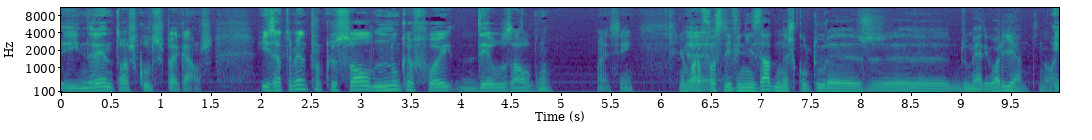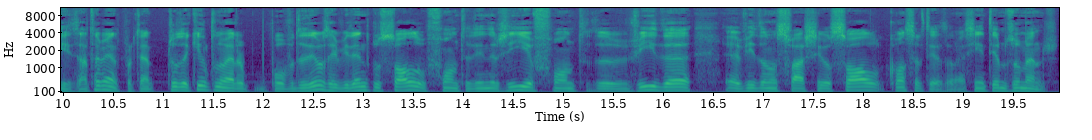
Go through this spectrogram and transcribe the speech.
inerente aos cultos pagãos. Exatamente porque o sol nunca foi Deus algum, não é assim? Embora é, fosse divinizado nas culturas uh, do Médio Oriente, não é? Exatamente, portanto, tudo aquilo que não era o povo de Deus, é evidente que o Sol, fonte de energia, fonte de vida, a vida não se faz sem o Sol, com certeza, não é assim, em termos humanos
